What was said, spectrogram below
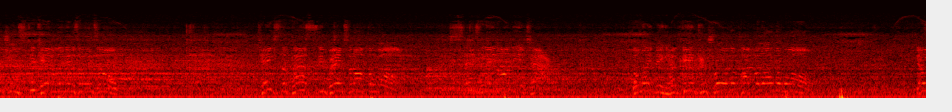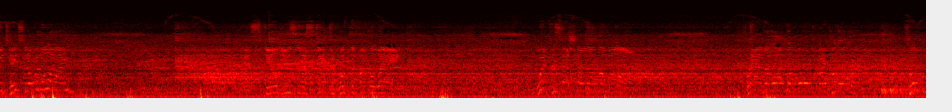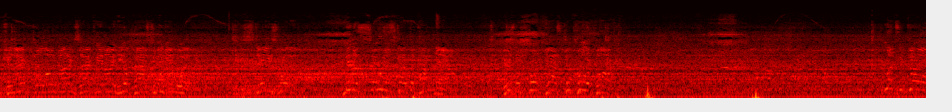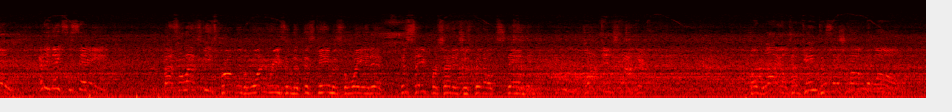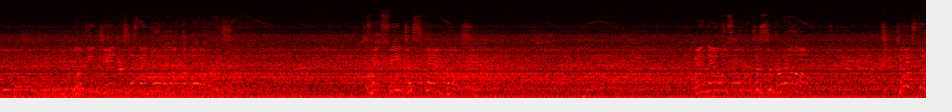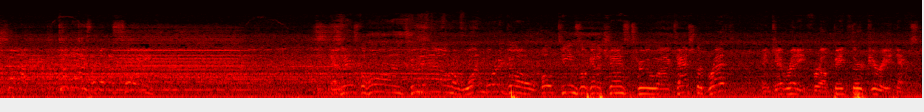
Spurgeon stick handling in his own zone. Takes the pass, he banks it off the wall. Sends it in on the attack. The Lightning have gained control of the puck along the wall. Now he takes it over the line. His skilled use of the stick Let's go! And he makes the save. Vasilevskiy's probably the one reason that this game is the way it is. His save percentage has been outstanding. Blocked in traffic. The Wild have gained possession off the wall. Looking dangerous as they move along the boards. Quick feed to Stamkos. And now it's over to Zuccarello. the horn. Two down, one more to go. Both teams will get a chance to uh, catch their breath and get ready for a big third period next.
